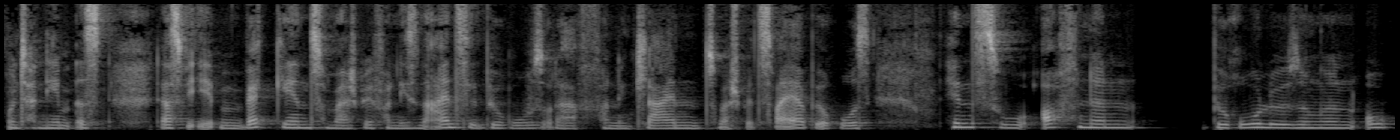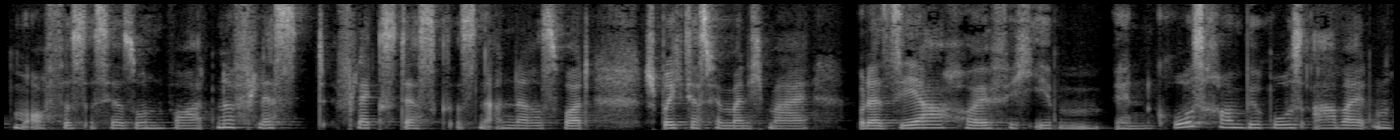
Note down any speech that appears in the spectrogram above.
Unternehmen ist, dass wir eben weggehen, zum Beispiel von diesen Einzelbüros oder von den kleinen, zum Beispiel Zweierbüros, hin zu offenen Bürolösungen, Open Office ist ja so ein Wort, ne? Flexdesk ist ein anderes Wort. Sprich, dass wir manchmal oder sehr häufig eben in Großraumbüros arbeiten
